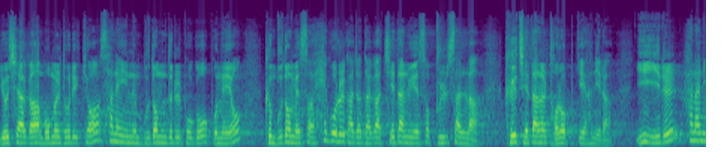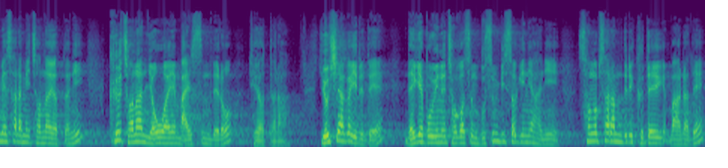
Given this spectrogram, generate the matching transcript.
요시아가 몸을 돌이켜 산에 있는 무덤들을 보고 보내어 그 무덤에서 해골을 가져다가 제단 위에서 불살라 그 제단을 더럽게 하니라. 이 일을 하나님의 사람이 전하였더니 그 전한 여호와의 말씀대로 되었더라. 요시아가 이르되 내게 보이는 저것은 무슨 비석이냐 하니 성읍 사람들이 그대에 말하되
